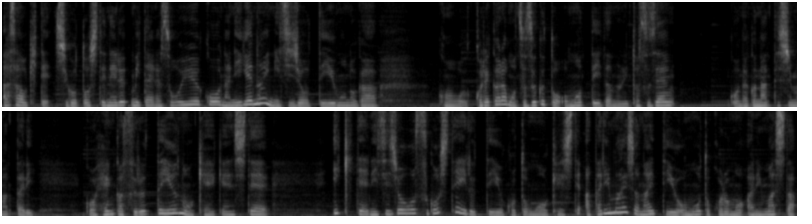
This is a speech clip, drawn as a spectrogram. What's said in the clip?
朝起きて仕事して寝るみたいなそういうこう何気ない日常っていうものがこうこれからも続くと思っていたのに突然こうなくなってしまったりこう変化するっていうのを経験して生きて日常を過ごしているっていうことも決して当たり前じゃないっていう思うところもありました。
